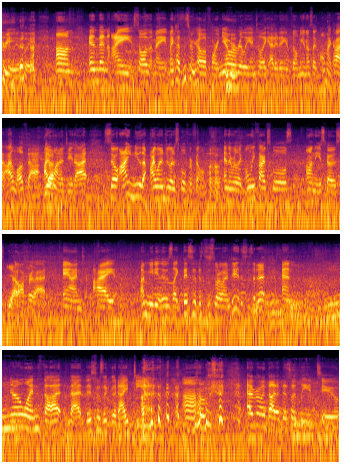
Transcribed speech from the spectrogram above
creatively. Um, and then I saw that my, my cousins from California were Mhm. really into like editing and filming, and I was like, oh my god, I love that. Yeah. I want to do that. So I knew that I wanted to go to school for film, Uh-huh. and there were like only five schools on the East Coast Yeah. that offer that, and I immediately was like, this is this is what I want to do. This is it, and no one thought that this was a good idea. um, everyone thought that this would lead to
